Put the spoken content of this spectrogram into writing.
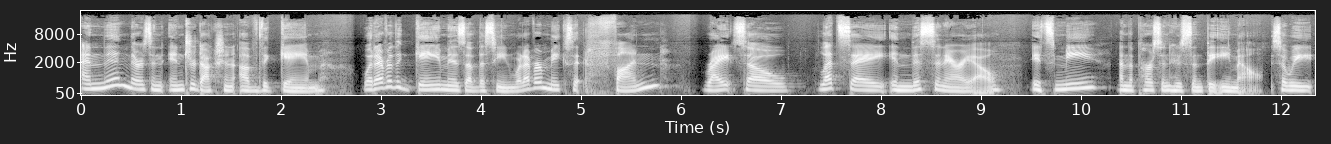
And then there's an introduction of the game, whatever the game is of the scene, whatever makes it fun, right? So let's say in this scenario, it's me and the person who sent the email. So we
